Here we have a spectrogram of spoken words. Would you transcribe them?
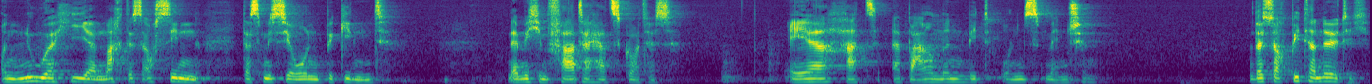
Und nur hier macht es auch Sinn, dass Mission beginnt, nämlich im Vaterherz Gottes. Er hat Erbarmen mit uns Menschen. Und das ist auch bitter nötig.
